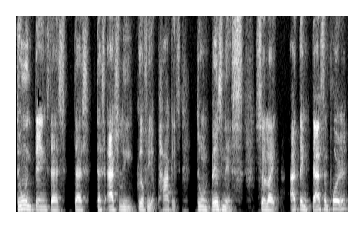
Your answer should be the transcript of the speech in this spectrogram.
doing things that's that's that's actually good for your pockets. Doing business. So like I think that's important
